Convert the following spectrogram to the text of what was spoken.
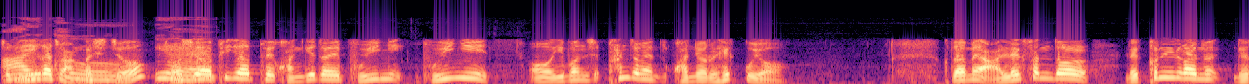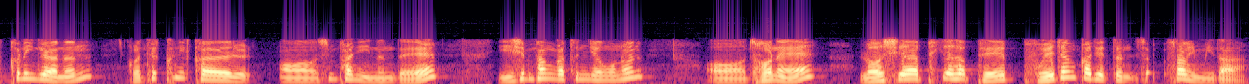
좀 이해가 좀 안 가시죠? 예. 러시아 피겨 협회 관계자의 부인이 부인이 어, 이번 시- 판정에 관여를 했고요. 그다음에 알렉산더 레커닝이라는 레커닝이라는 그런 테크니컬 어, 심판이 있는데 이 심판 같은 경우는 어, 전에 러시아 피겨 협회의 부회장까지 했던 사- 사람입니다.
